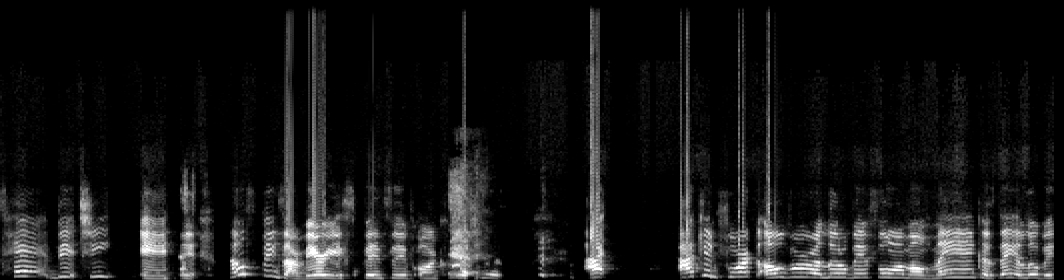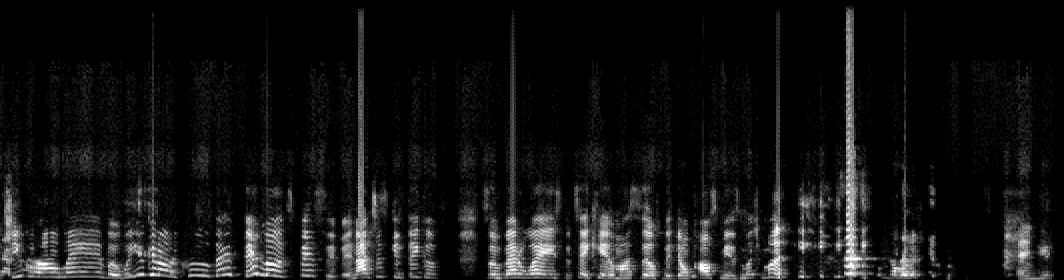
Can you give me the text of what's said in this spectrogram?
tad bit cheap, and those things are very expensive on cruise ships. I I can fork over a little bit for them on land because they a little bit cheaper on land, but when you get on a cruise, they're they're a little expensive, and I just can think of some better ways to take care of myself that don't cost me as much money. And you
